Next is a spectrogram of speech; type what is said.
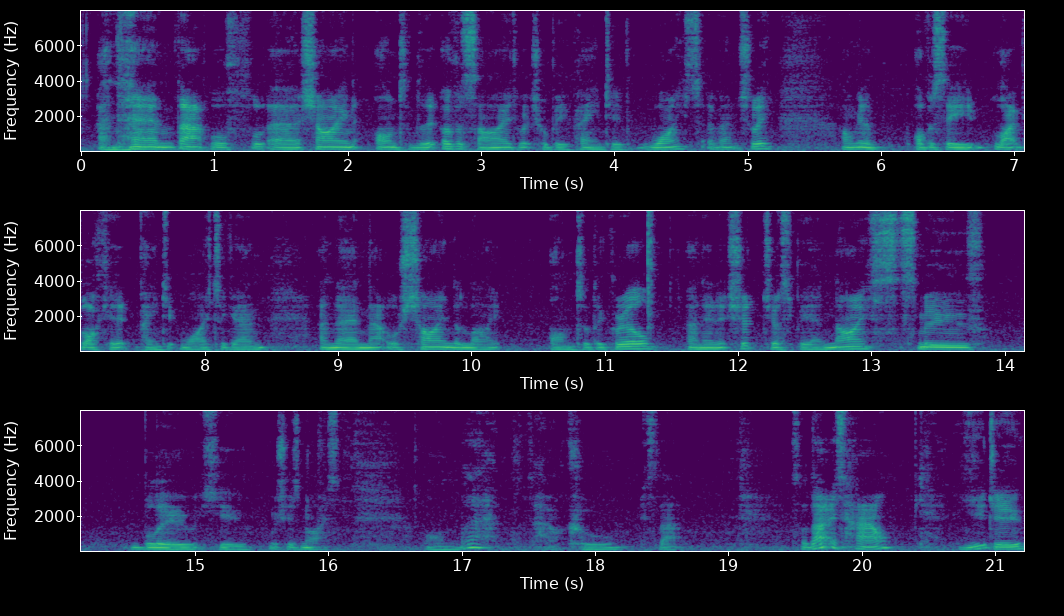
and then that will uh, shine onto the other side, which will be painted white eventually. I'm going to obviously light block it, paint it white again, and then that will shine the light onto the grill, and then it should just be a nice, smooth blue hue, which is nice on there. How cool is that? So that is how you do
